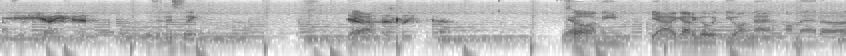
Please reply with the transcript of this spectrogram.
Yeah, you did. Was it this league? Yeah, Yeah. this league. Yeah. Yeah. So I mean, yeah, I got to go with you on that on that uh,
